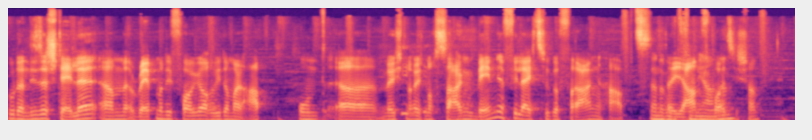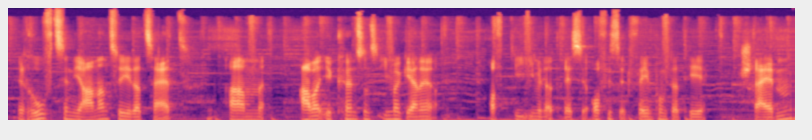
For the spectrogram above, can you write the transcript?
Gut, an dieser Stelle ähm, rappen wir die Folge auch wieder mal ab und äh, möchten euch noch sagen, wenn ihr vielleicht sogar Fragen habt, Dann der Jan freut sich schon, ruft den Jan an zu jeder Zeit. Ähm, aber ihr könnt uns immer gerne auf die E-Mail-Adresse office.frame.at schreiben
